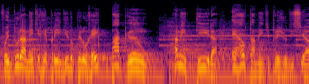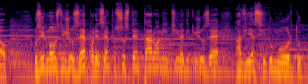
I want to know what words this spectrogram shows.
foi duramente repreendido pelo rei pagão. A mentira é altamente prejudicial. Os irmãos de José, por exemplo, sustentaram a mentira de que José havia sido morto.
